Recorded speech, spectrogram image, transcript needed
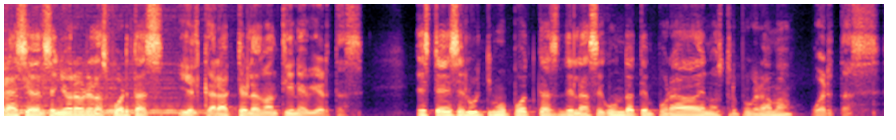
gracia del Señor abre las puertas y el carácter las mantiene abiertas. Este es el último podcast de la segunda temporada de nuestro programa Puertas.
